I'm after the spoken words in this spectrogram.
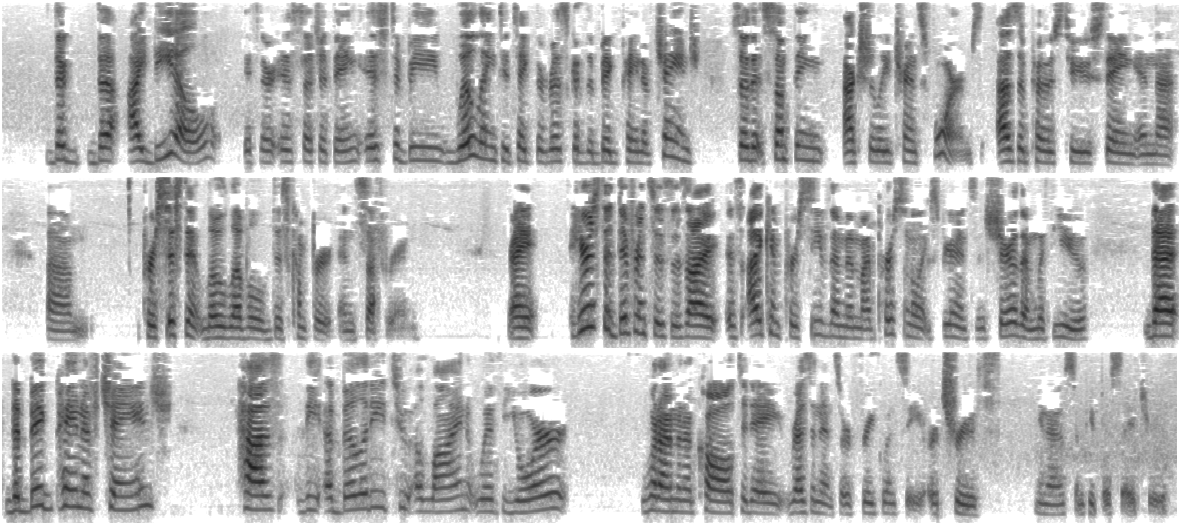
the the ideal, if there is such a thing, is to be willing to take the risk of the big pain of change so that something actually transforms, as opposed to staying in that um, persistent low level discomfort and suffering. Right? Here's the differences as I as I can perceive them in my personal experience and share them with you. That the big pain of change has the ability to align with your what I'm going to call today resonance or frequency or truth. You know, some people say truth.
